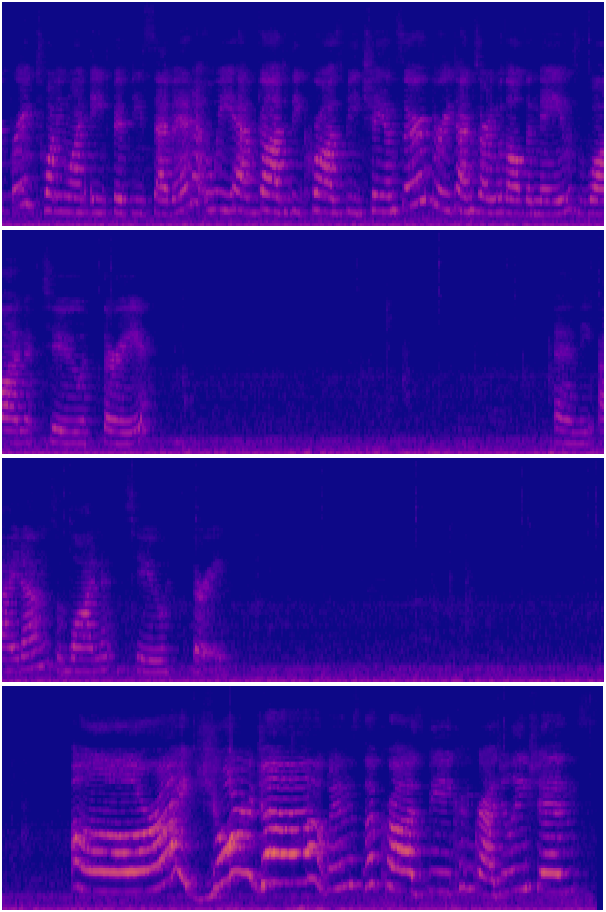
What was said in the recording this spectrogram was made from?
group break, 21-857. We have got the Crosby Chancer, three times starting with all the names. One, two, three. And the items, one, two, three. All right, Georgia wins the Crosby. Congratulations.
